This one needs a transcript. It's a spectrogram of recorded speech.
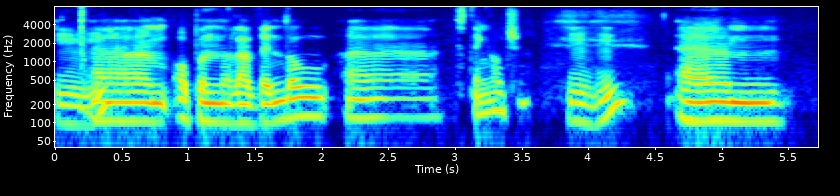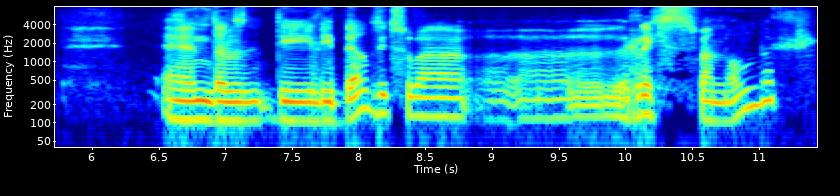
Mm -hmm. um, op een lavendel stengeltje. Mm -hmm. um, en de, die libel zit zo wat, uh, rechts van onder.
